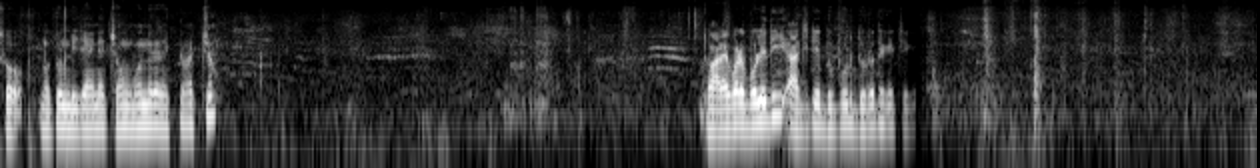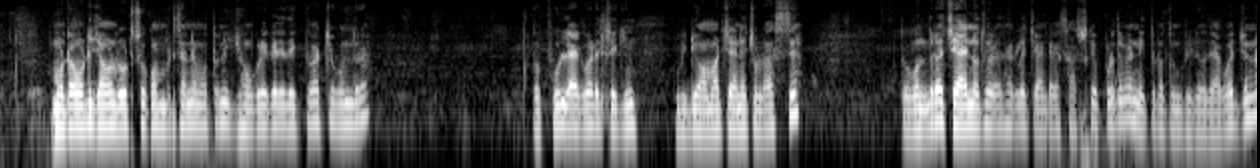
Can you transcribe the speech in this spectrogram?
সো নতুন ডিজাইনের চোঙ বন্ধুরা দেখতে পাচ্ছ। তো আরেকবার বলে দিই, আজকে দুপুর দুটো থেকে চেক মোটামুটি যেমন রোড শো কম্পিটিশানের মতনই ঝোঁক রেখেছে দেখতে পাচ্ছ বন্ধুরা। তো ফুল একবারে চেকিং ভিডিও আমার চ্যানেলে চলে আসছে। তো বন্ধুরা চ্যানেল নতুন থাকলে চ্যানেলটাকে সাবস্ক্রাইব করে দেবেন। নিত্য নতুন ভিডিও দেখবার জন্য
